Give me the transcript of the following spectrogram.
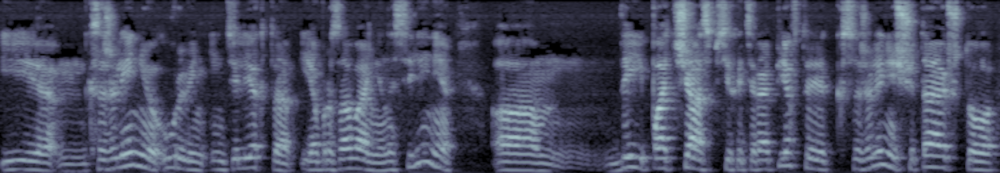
и, к сожалению, уровень интеллекта и образования населения да и подчас психотерапевты, к сожалению, считают, что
